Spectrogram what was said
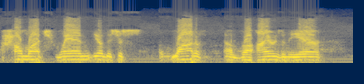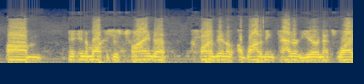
How much? When? You know, there's just a lot of, of uh, irons in the air. Um, and the market's just trying to carve in a, a bottoming pattern here, and that's why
